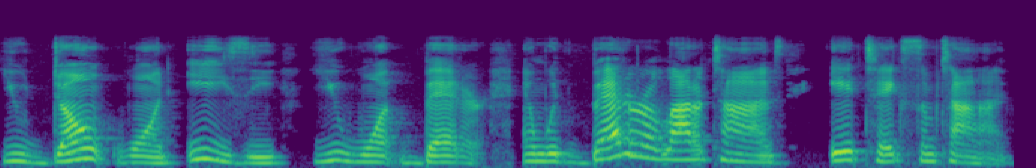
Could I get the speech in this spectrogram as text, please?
You don't want easy, you want better. And with better, a lot of times, it takes some time.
